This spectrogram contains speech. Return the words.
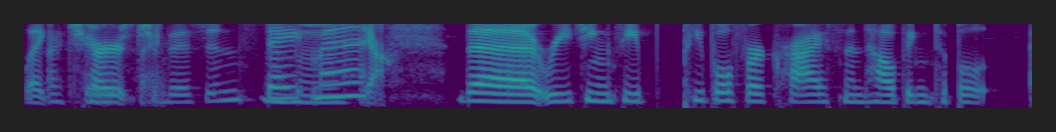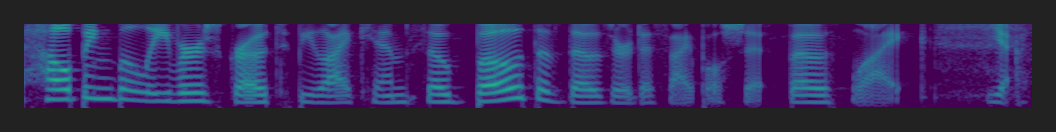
like see church vision statement. Yeah. The reaching fe- people for Christ and helping to bel helping believers grow to be like Him. So both of those are discipleship. Both like Yes.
